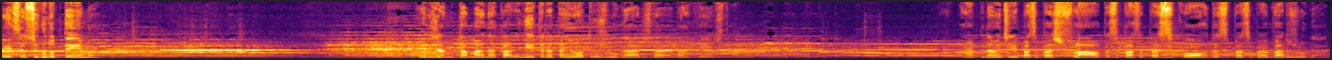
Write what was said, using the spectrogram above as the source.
Esse é o segundo tema. Ele já não está mais na clarineta, já está em outros lugares da, da orquestra. Rapidamente ele passa para as flautas, passa para as cordas, passa para vários lugares.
